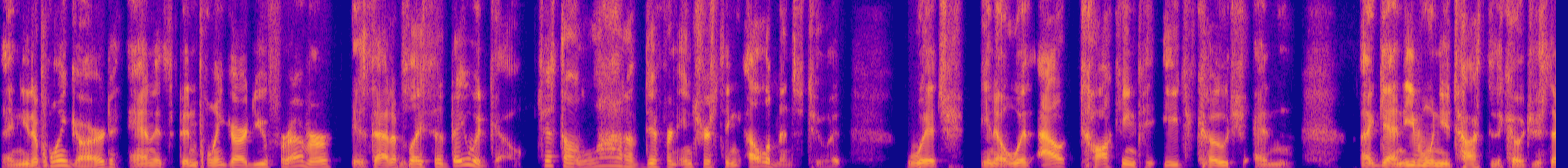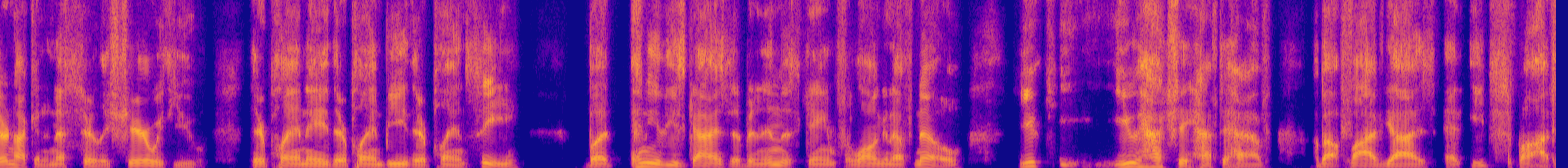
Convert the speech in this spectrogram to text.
They need a point guard, and it's been point guard you forever. Is that a place that they would go? Just a lot of different interesting elements to it, which you know, without talking to each coach and again, even when you talk to the coaches, they're not going to necessarily share with you their plan A, their plan B, their plan C. But any of these guys that have been in this game for long enough know you you actually have to have about five guys at each spot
